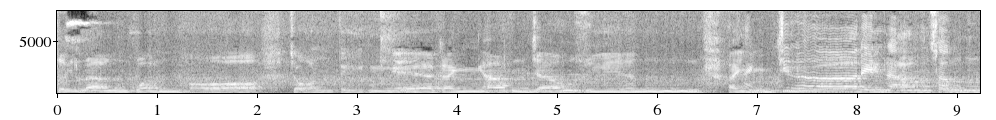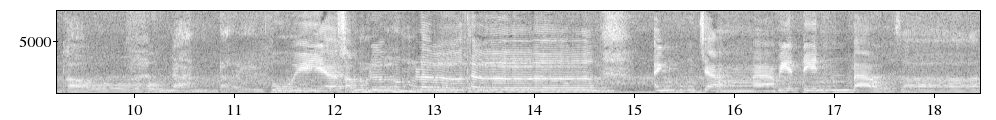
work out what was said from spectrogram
tới làng quan họ tròn tình nghe canh hát cháo duyên. Anh, chưa đến làng sông cầu ngàn đời vui sông nước lơ thơ. Anh cũng chẳng biết đến bao giờ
